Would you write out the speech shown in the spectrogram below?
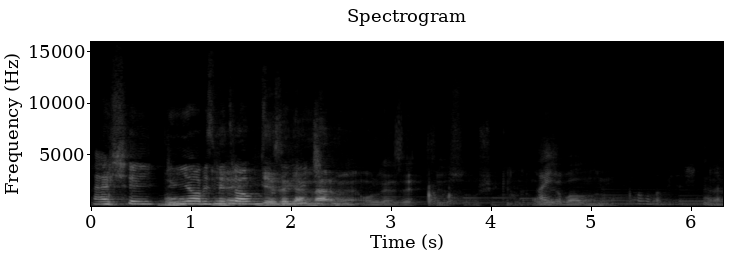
Her şey, Bu dünya bizim yine etrafımızda gezegenler mi organize ettiriyorsun o şekilde? Oraya Hayır. bağlanır mı? Olabilir. Evet.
